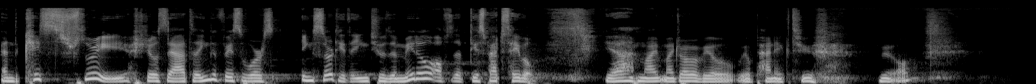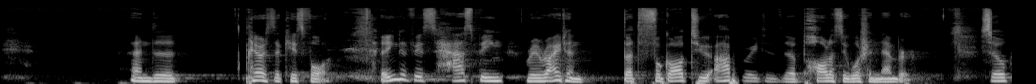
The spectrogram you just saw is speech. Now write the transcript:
and case three shows that the interface was inserted into the middle of the dispatch table. Yeah, my, my driver will, will panic too. and uh, Here's the case four. The interface has been rewritten but forgot to upgrade the policy version number. So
